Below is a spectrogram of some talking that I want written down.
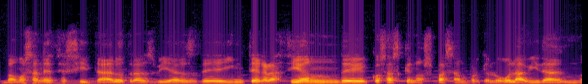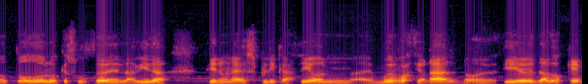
vamos a necesitar otras vías de integración de cosas que nos pasan, porque luego la vida, no todo lo que sucede en la vida tiene una explicación eh, muy racional, ¿no? Es decir, dado que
